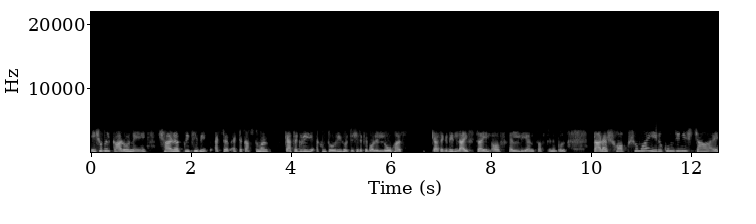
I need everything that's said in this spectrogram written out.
এইসবের কারণে সারা পৃথিবী একটা একটা কাস্টমার ক্যাটাগরি এখন তৈরি হচ্ছে সেটাকে বলে LOHAS category lifestyle of healthy and sustainable তারা সব সময় এরকম জিনিস চায়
